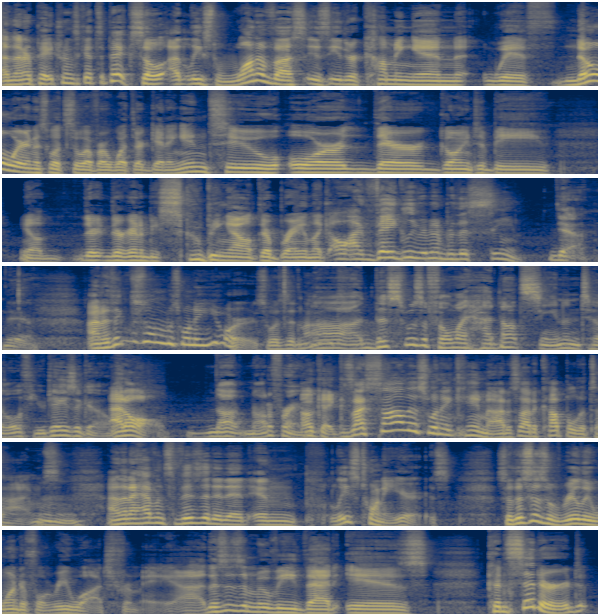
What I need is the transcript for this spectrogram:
And then our patrons get to pick. So at least one of us is either coming in with no awareness whatsoever what they're getting into, or they're going to be, you know, they're they're going to be scooping out their brain like, oh, I vaguely remember this scene. Yeah, yeah. And I think this one was one of yours, was it not? Uh, this was a film I had not seen until a few days ago. At all. Not, not a frame. Okay, because I saw this when it came out. I saw it a couple of times, and then I haven't visited it in at least twenty years. So this is a really wonderful rewatch for me. Uh, this is a movie that is considered,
